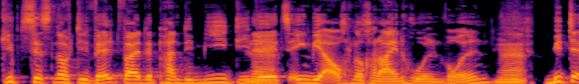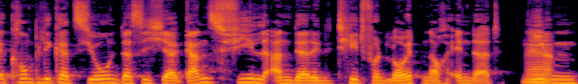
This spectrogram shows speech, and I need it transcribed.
gibt's jetzt noch die weltweite Pandemie, die wir Ja. jetzt irgendwie auch noch reinholen wollen. Ja. Mit der Komplikation, dass sich ja ganz viel an der Realität von Leuten auch ändert. Ja. Eben,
